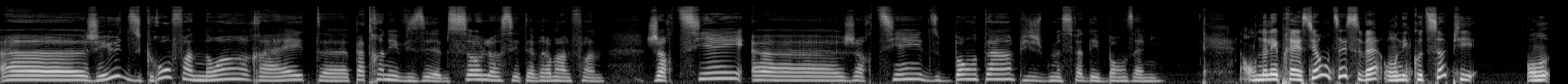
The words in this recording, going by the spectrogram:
Euh, j'ai eu du gros fun noir à être euh, patronne invisible. Ça, là, c'était vraiment le fun. Je retiens, euh, je retiens du bon temps, puis je me suis fait des bons amis. On a l'impression, tu sais, souvent, on écoute ça, puis on,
